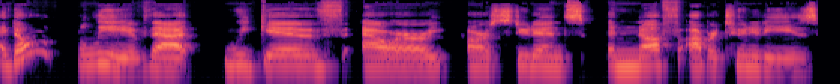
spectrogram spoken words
I don't believe that we give our our students enough opportunities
